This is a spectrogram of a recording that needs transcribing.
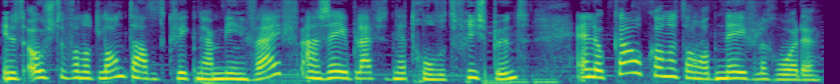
In het oosten van het land daalt het kwik naar min 5. Aan zee blijft het net rond het vriespunt. En lokaal kan het dan wat nevelig worden.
